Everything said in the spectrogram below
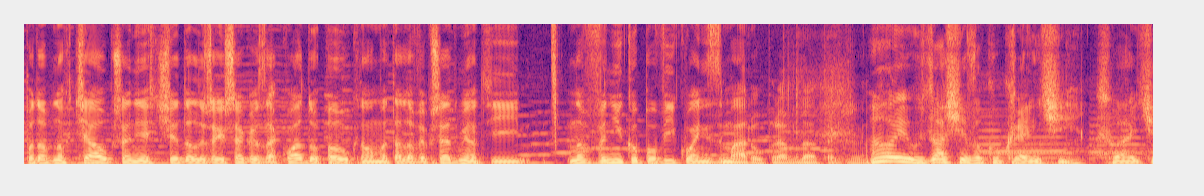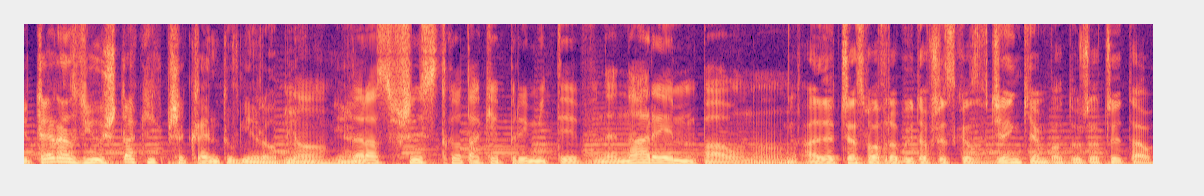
Podobno chciał przenieść się do lżejszego zakładu, połknął metalowy przedmiot i no w wyniku powikłań zmarł, prawda? Także... Oj, łza się wokół kręci. Słuchajcie, teraz już takich przekrętów nie robią. No, nie? teraz wszystko takie prymitywne, narympał, no. Ale Czesław robił to wszystko z wdziękiem, bo dużo czytał.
